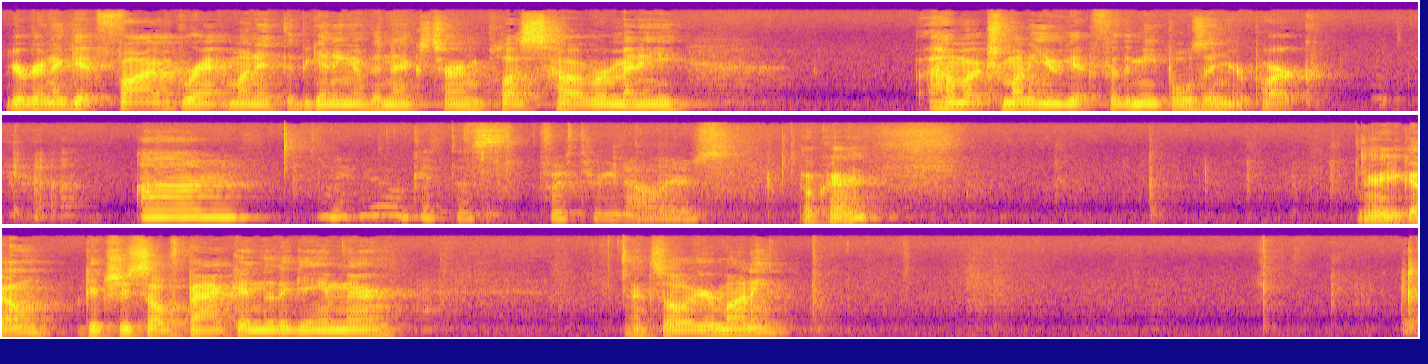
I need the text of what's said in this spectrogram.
you're going to get five grant money at the beginning of the next term, plus however many, how much money you get for the meeples in your park. Um, maybe I'll get this for three dollars. Okay. There you go. Get yourself back into the game there. That's all your money. That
